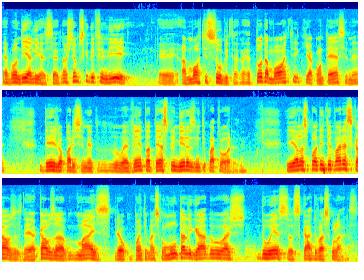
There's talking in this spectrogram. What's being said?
É, bom dia, Elias. É, nós temos que definir é, a morte súbita. Né? Toda morte que acontece, né? desde o aparecimento do evento até as primeiras 24 horas. Né? E elas podem ter várias causas. Né? A causa mais preocupante mais comum está ligado às doenças cardiovasculares.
